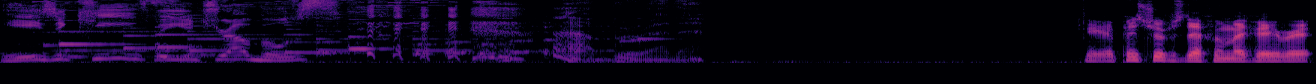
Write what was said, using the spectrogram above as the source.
Here's a key for your troubles. ah, oh, brother. Yeah, Pinstripe's definitely my favorite.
